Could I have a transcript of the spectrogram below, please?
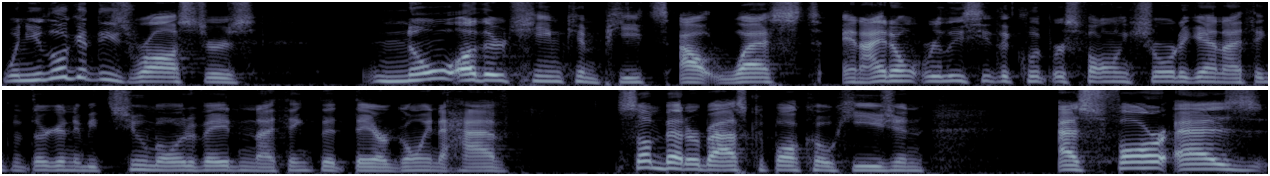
when you look at these rosters, no other team competes out west, and I don't really see the Clippers falling short again. I think that they're going to be too motivated, and I think that they are going to have some better basketball cohesion. As far as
